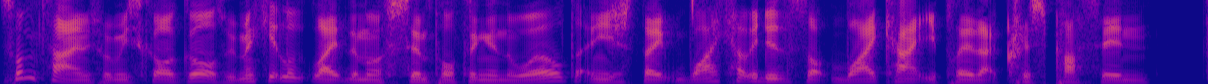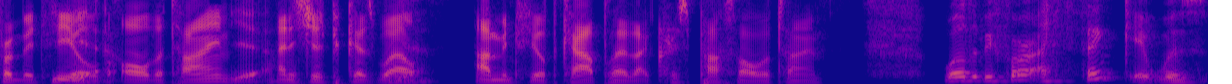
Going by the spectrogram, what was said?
sometimes when we score goals, we make it look like the most simple thing in the world, and you're just like, why can't we do this? Why can't you play that crisp pass in from midfield Yeah. all the time? Yeah. And it's just because, well, Yeah. our midfield can't play that crisp pass all the time. Well, to be fair, I think it was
